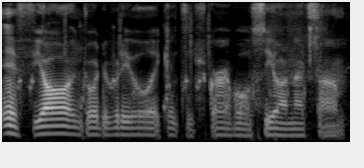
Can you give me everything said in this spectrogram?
If y'all enjoyed the video, like and subscribe. I'll see y'all next time.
